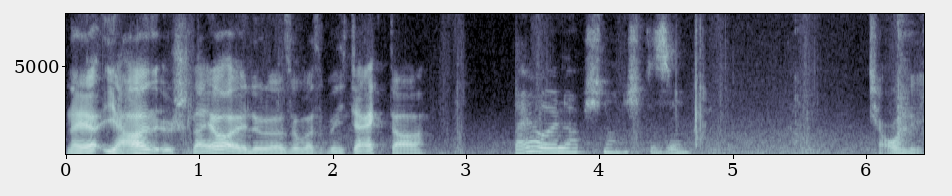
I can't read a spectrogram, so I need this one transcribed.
Naja, ja, Schleiereule oder sowas, bin ich direkt da. Schleiereule habe ich noch nicht gesehen. Ich auch nicht.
